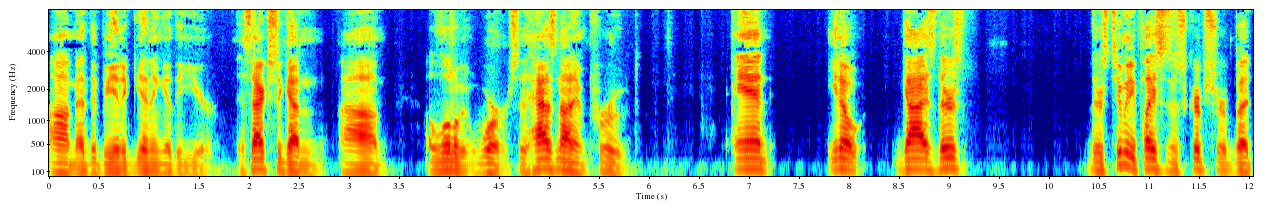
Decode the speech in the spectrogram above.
um, at the beginning of the year. It's actually gotten um, a little bit worse. It has not improved. And you know, guys, there's there's too many places in Scripture, but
